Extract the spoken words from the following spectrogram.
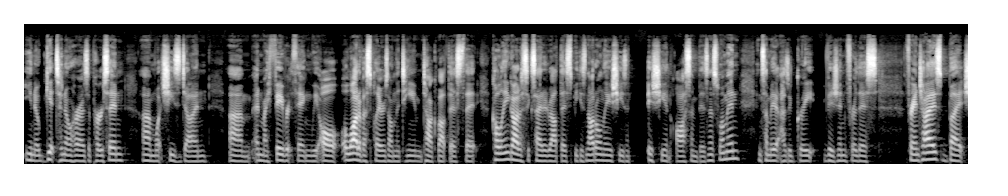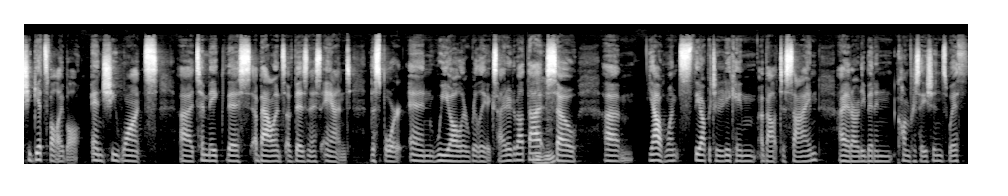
you know get to know her as a person, um, what she's done. Um, and my favorite thing, we all, a lot of us players on the team talk about this. That Colleen got us excited about this because not only is she is she an awesome businesswoman and somebody that has a great vision for this franchise, but she gets volleyball and she wants uh, to make this a balance of business and the sport. And we all are really excited about that. So um, yeah, once the opportunity came about to sign, I had already been in conversations with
